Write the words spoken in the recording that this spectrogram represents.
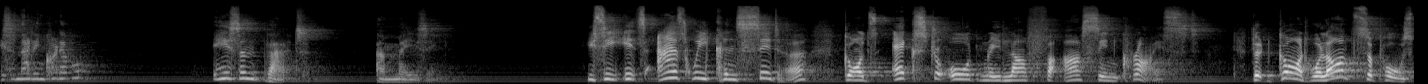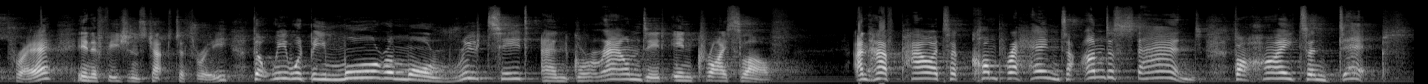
Isn't that incredible? Isn't that amazing? You see, it's as we consider God's extraordinary love for us in Christ that God will answer Paul's prayer in Ephesians chapter 3 that we would be more and more rooted and grounded in Christ's love and have power to comprehend, to understand the height and depth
